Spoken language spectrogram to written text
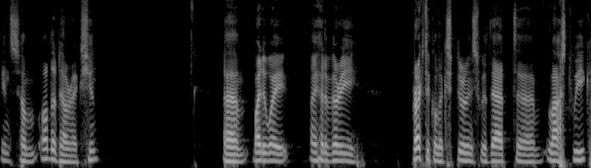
in some other direction. Um, by the way, I had a very practical experience with that uh, last week.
